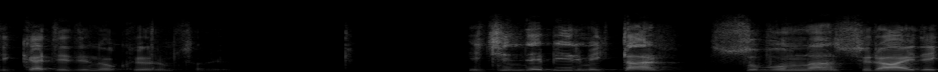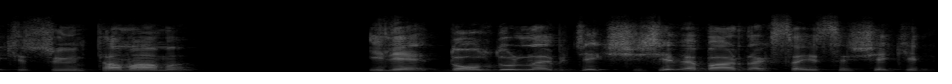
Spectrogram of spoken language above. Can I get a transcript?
Dikkat edin okuyorum soruyu. İçinde bir miktar su bulunan sürahideki suyun tamamı ile doldurulabilecek şişe ve bardak sayısı şekil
